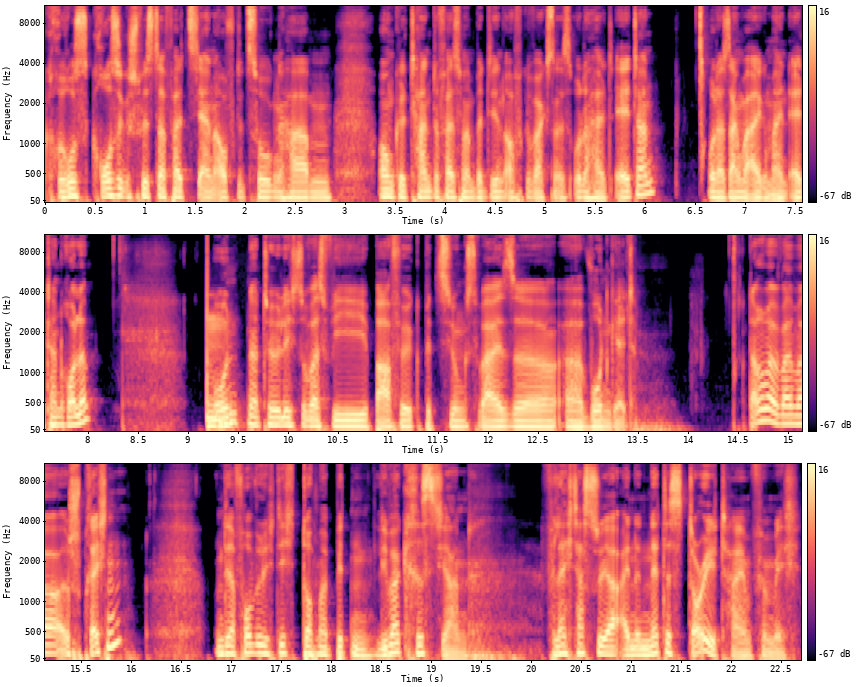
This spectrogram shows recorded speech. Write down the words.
groß, große Geschwister, falls sie einen aufgezogen haben, Onkel, Tante, falls man bei denen aufgewachsen ist, oder halt Eltern, oder sagen wir allgemein Elternrolle. Mhm. Und natürlich sowas wie BAföG bzw. Äh, Wohngeld. Darüber wollen wir sprechen. Und davor würde ich dich doch mal bitten, lieber Christian, vielleicht hast du ja eine nette Storytime für mich.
